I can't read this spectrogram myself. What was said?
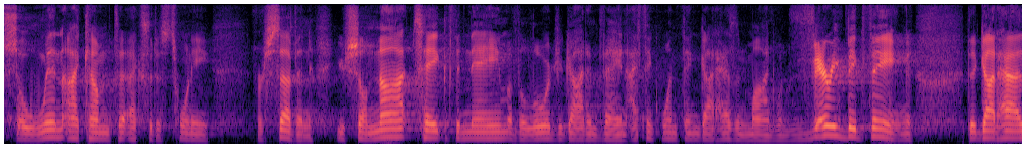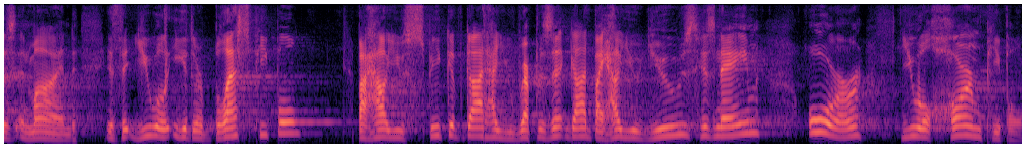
So when I come to Exodus 20, verse 7, you shall not take the name of the Lord your God in vain. I think one thing God has in mind, one very big thing that God has in mind, is that you will either bless people by how you speak of God, how you represent God, by how you use his name, or you will harm people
